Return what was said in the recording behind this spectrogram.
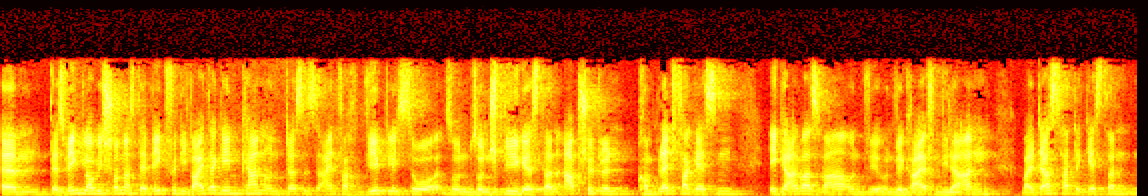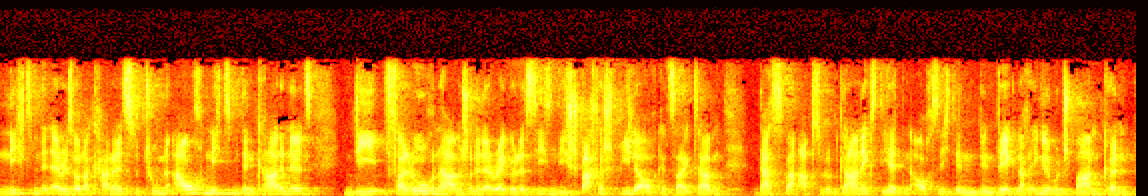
Ähm, deswegen glaube ich schon, dass der Weg für die weitergehen kann und das ist einfach wirklich so, so, so ein Spiel gestern abschütteln, komplett vergessen, egal was war und wir, und wir greifen wieder an, weil das hatte gestern nichts mit den Arizona Cardinals zu tun, auch nichts mit den Cardinals, die verloren haben schon in der Regular Season, die schwache Spiele auch gezeigt haben. Das war absolut gar nichts. Die hätten auch sich den, den Weg nach Inglewood sparen können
